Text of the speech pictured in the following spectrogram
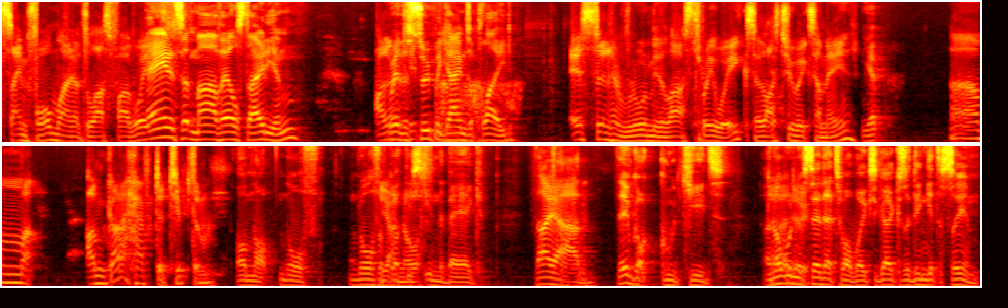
Same form line of the last five weeks. and it's at Marvel Stadium where the tip- Super Games are played. Essendon have ruined me the last three weeks. So the last two weeks, I mean. Yep. Um, I'm gonna have to tip them. I'm not North. North have Yeah, got North. this in the bag. They are. They've got good kids, and I wouldn't have said that 12 weeks ago because I didn't get to see them.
